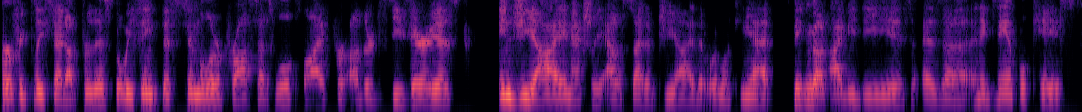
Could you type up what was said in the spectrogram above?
perfectly set up for this, but we think the similar process will apply for other disease areas in GI and actually outside of GI that we're looking at. Speaking about IBD as, as a, an example case,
